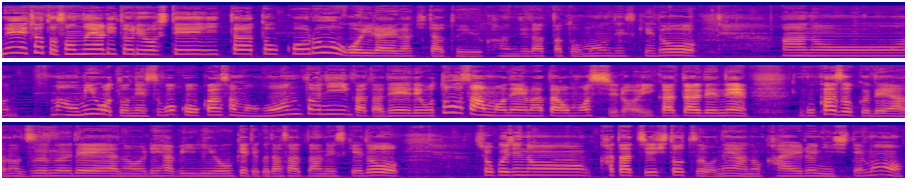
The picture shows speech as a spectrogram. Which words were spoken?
でちょっとそんなやり取りをしていたところご依頼が来たという感じだったと思うんですけどあのー、まあお見事ね、すごくお母さんも本当にいい方で、で、お父さんもね、また面白い方でね、ご家族であの、ズームであの、リハビリを受けてくださったんですけど、食事の形一つをねあの変えるにしても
